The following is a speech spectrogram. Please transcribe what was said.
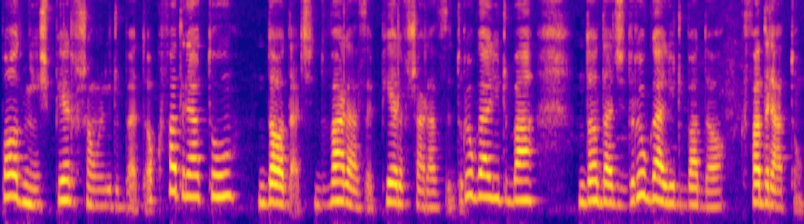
Podnieść pierwszą liczbę do kwadratu, dodać dwa razy pierwsza razy druga liczba, dodać druga liczba do kwadratu.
